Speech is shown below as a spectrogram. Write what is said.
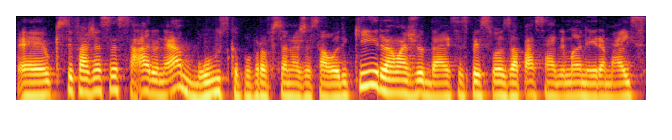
É, o que se faz necessário, né? A busca por profissionais da saúde que irão ajudar essas pessoas a passar de maneira mais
